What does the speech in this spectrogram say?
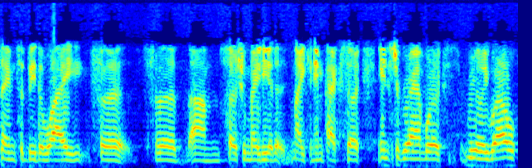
seem to be the way for for um, social media that make an impact. So Instagram works really well.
